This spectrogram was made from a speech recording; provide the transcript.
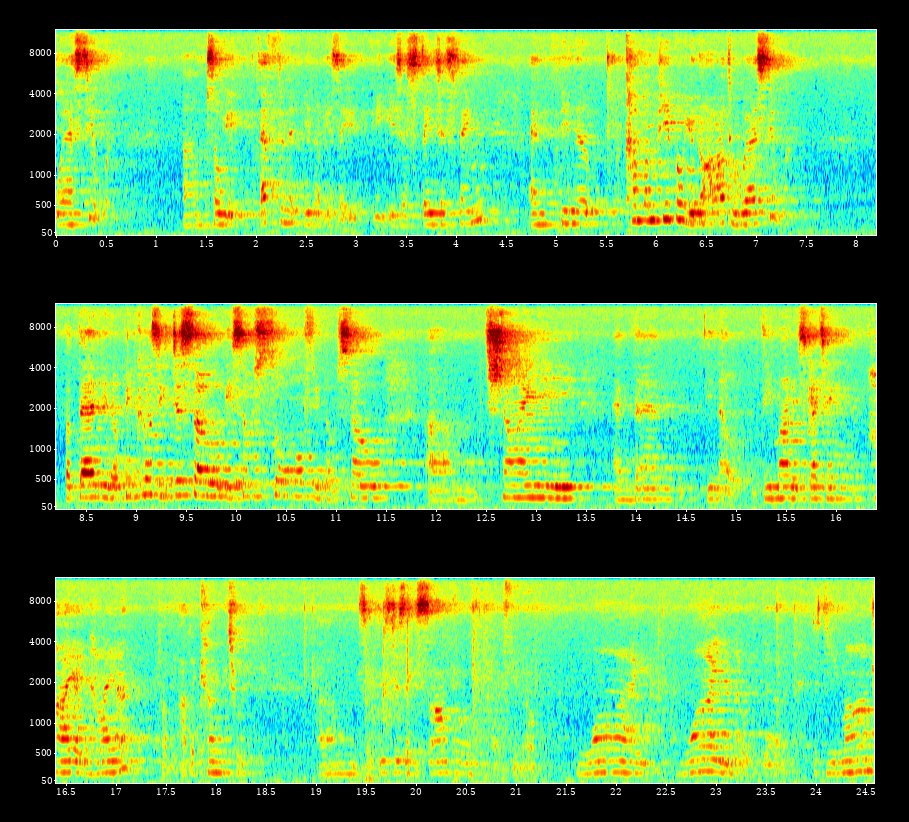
wear silk. Um, so it definitely you know is a is a status thing. And in the common people, you're not allowed to wear silk. But then, you know, because it's just so, it's so soft, you know, so um, shiny, and then, you know, demand is getting higher and higher from other countries. Um, so this is an example of, you know, why, why, you know, the, the demand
